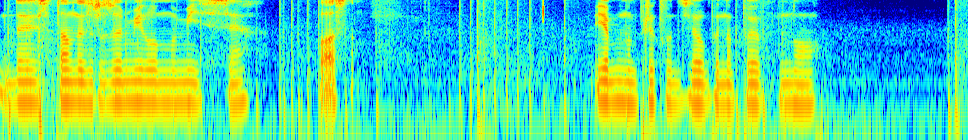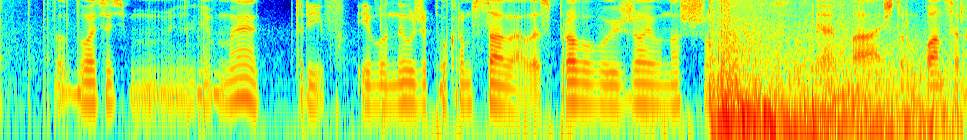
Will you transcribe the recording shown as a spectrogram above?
десь там в незрозумілому місці. Опасно. Я б, наприклад, взяв би, напевно. 20 мм. І вони вже покромсали, але справа виїжджає у нас що? Я бай, штурмпанцер.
